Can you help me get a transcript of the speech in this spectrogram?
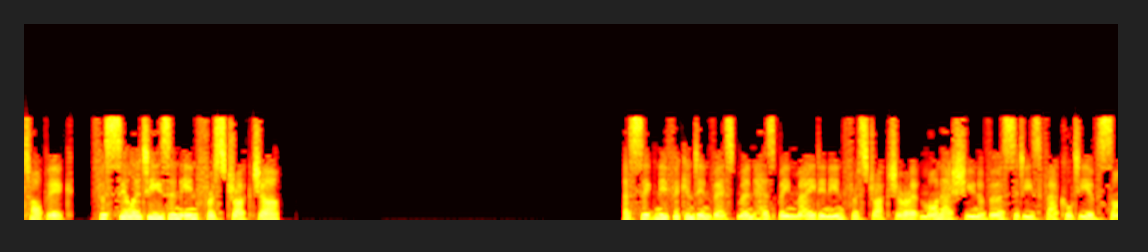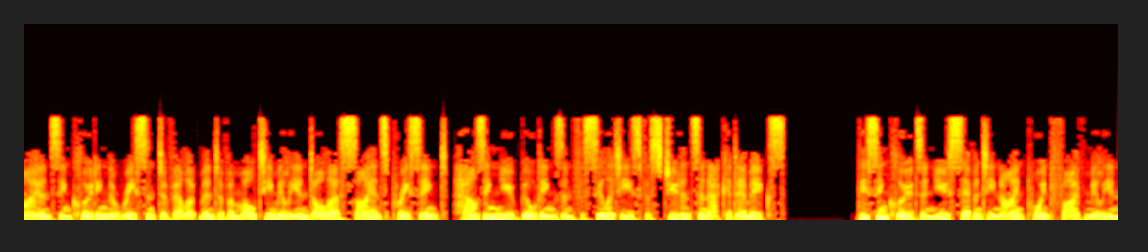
Topic: Facilities and infrastructure. A significant investment has been made in infrastructure at Monash University's Faculty of Science including the recent development of a multi-million dollar science precinct, housing new buildings and facilities for students and academics. This includes a new $79.5 million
